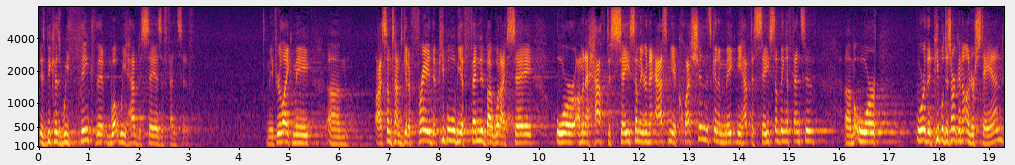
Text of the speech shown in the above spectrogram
is because we think that what we have to say is offensive. I mean, if you're like me, um, I sometimes get afraid that people will be offended by what I say, or I'm going to have to say something, or they're going to ask me a question that's going to make me have to say something offensive, um, or or that people just aren't going to understand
